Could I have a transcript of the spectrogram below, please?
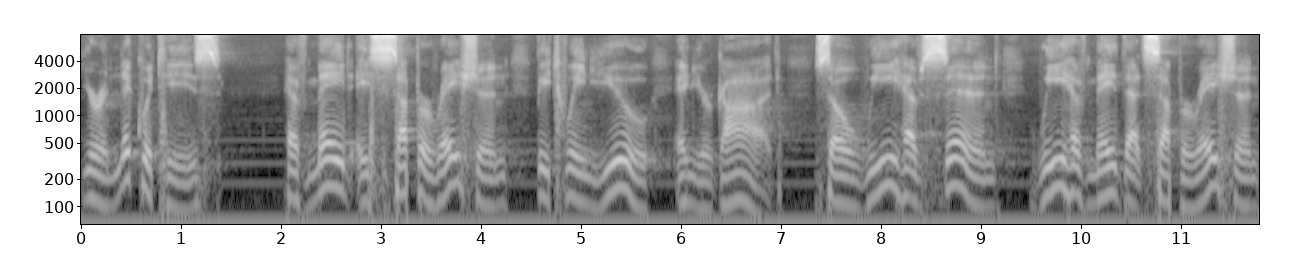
Your iniquities have made a separation between you and your God. So we have sinned. We have made that separation.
